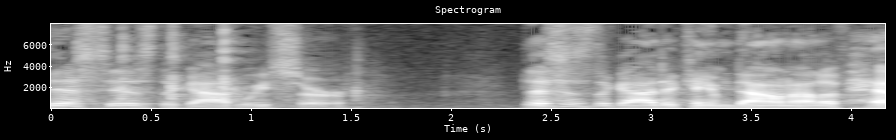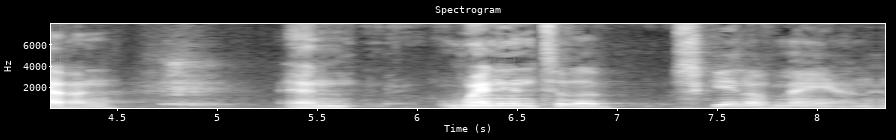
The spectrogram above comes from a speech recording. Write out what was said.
This is the God we serve. This is the God that came down out of heaven and went into the skin of man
